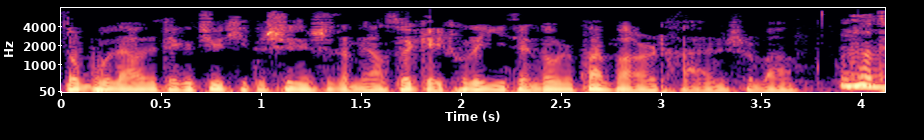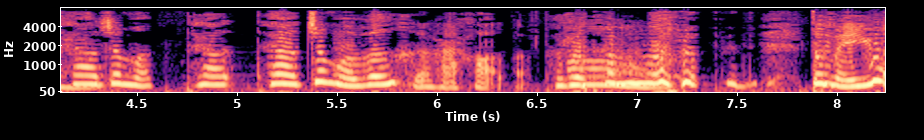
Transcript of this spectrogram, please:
都不了解这个具体的事情是怎么样，所以给出的意见都是泛泛而谈，是吧？我说他要这么，他要他要这么温和还好了。他说他们 都没用，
